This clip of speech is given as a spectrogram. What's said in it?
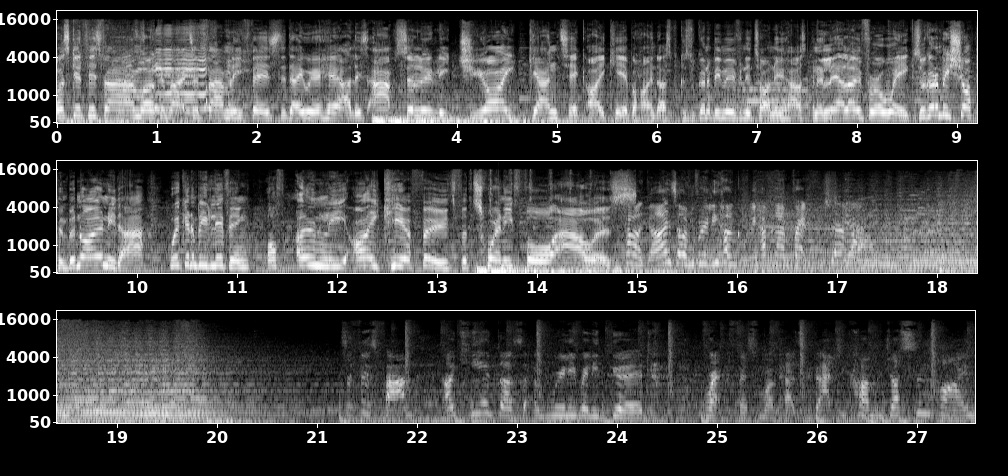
What's good, Fizz fam? What's Welcome back to? Family Fizz. Today we're here at this absolutely gigantic IKEA behind us because we're going to be moving into our new house in a little over a week. So we're going to be shopping, but not only that, we're going to be living off only IKEA foods for 24 hours. Come on, guys, I'm really hungry. We haven't had breakfast yet. So, Fizz fam, IKEA does a really, really good breakfast from what I've heard. So we've actually come just in time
